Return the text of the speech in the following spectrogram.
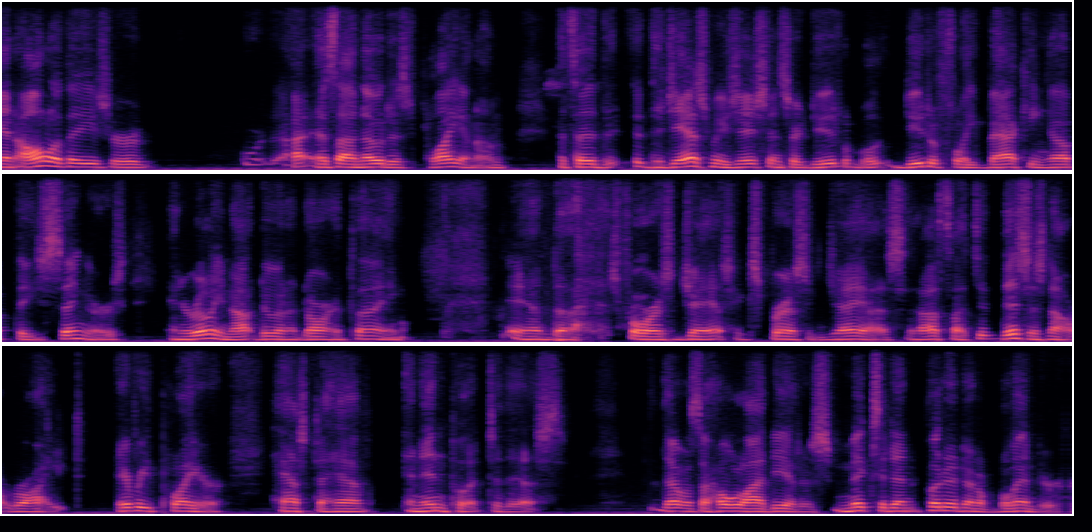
and all of these are, as I noticed playing them, I said the, the jazz musicians are dutiful, dutifully backing up these singers and really not doing a darn thing. And uh, as far as jazz expressing jazz, and I thought this is not right every player has to have an input to this. That was the whole idea to mix it in, put it in a blender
